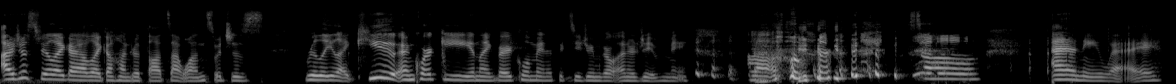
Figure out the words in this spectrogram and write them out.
I just feel like I have like a hundred thoughts at once, which is really like cute and quirky and like very cool manic pixie dream girl energy of me. Um, so anyway,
